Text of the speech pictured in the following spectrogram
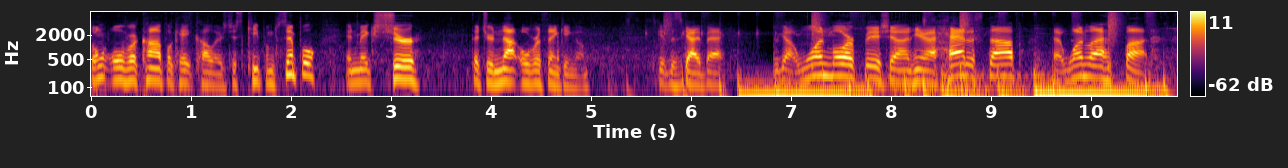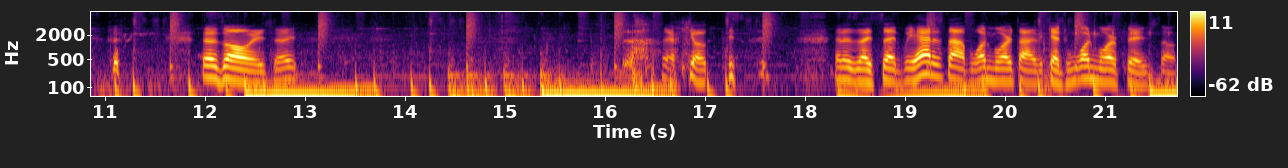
don't overcomplicate colors. Just keep them simple and make sure that you're not overthinking them. Let's get this guy back. We got one more fish on here. I had to stop at one last spot. As always, right? There we go. And as I said, we had to stop one more time to catch one more fish. So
